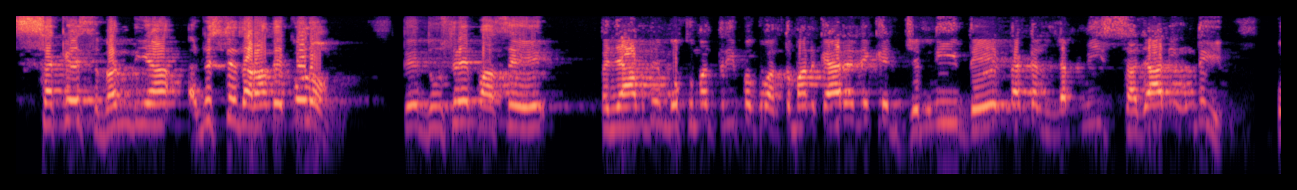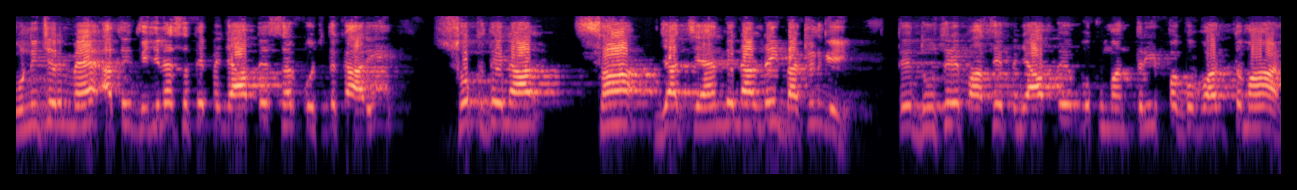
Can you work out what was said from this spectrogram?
ਸਕੇ ਸੰਬੰਧੀਆਂ ਰਿਸ਼ਤੇਦਾਰਾਂ ਦੇ ਕੋਲੋਂ। ਤੇ ਦੂਸਰੇ ਪਾਸੇ ਪੰਜਾਬ ਦੇ ਮੁੱਖ ਮੰਤਰੀ ਭਗਵੰਤ ਮਾਨ ਕਹਿ ਰਹੇ ਨੇ ਕਿ ਜਿੰਨੀ ਦੇਰ ਤੱਕ ਲੰਮੀ ਸਜ਼ਾ ਨਹੀਂ ਹੁੰਦੀ, ਉਨੀ ਚਿਰ ਮੈਂ ਅਤੇ ਵਿਜੀਲੈਂਸ ਅਤੇ ਪੰਜਾਬ ਦੇ ਸਰਵਉੱਚ ਅਧਿਕਾਰੀ ਸੁੱਖ ਦੇ ਨਾਲ, ਸਾਹ ਜਾਂ ਚੈਨ ਦੇ ਨਾਲ ਨਹੀਂ ਬੈਠਣਗੇ। ਤੇ ਦੂਸਰੇ ਪਾਸੇ ਪੰਜਾਬ ਦੇ ਮੁੱਖ ਮੰਤਰੀ ਭਗਵੰਤ ਮਾਨ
